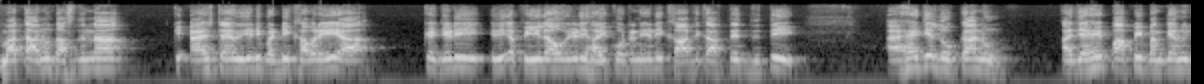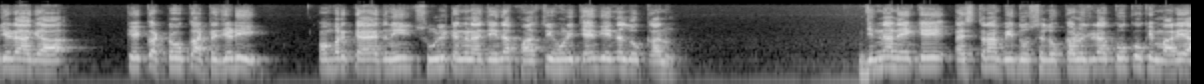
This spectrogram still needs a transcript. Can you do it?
ਮੈਂ ਤੁਹਾਨੂੰ ਦੱਸ ਦਿੰਨਾ ਕਿ ਇਸ ਟਾਈਮ ਦੀ ਜਿਹੜੀ ਵੱਡੀ ਖਬਰ ਇਹ ਆ ਕਿ ਜਿਹੜੀ ਇਹਦੀ ਅਪੀਲ ਆ, ਉਹ ਜਿਹੜੀ ਹਾਈ ਕੋਰਟ ਨੇ ਜਿਹੜੀ ਖਾਰਜ ਕਰਤੇ, ਦਿੱਤੀ, ਇਹੋ ਜਿਹੇ ਲੋਕਾਂ ਨੂੰ ਅਜਿਹੇ ਪਾਪੀ ਬੰਦਿਆਂ ਨੂੰ ਜਿਹੜਾ ਹੈਗਾ ਕਿ ਘੱਟੋ ਘੱਟ ਜਿਹੜੀ ਉਮਰ ਕੈਦ ਨਹੀਂ, ਸੂਲੀ ਟੰਗਣਾ ਚਾਹੀਦਾ, ਫਾਂਸੀ ਹੋਣੀ ਚਾਹੀਦੀ ਇਹਨਾਂ ਲੋਕਾਂ ਨੂੰ। ਜਿਨ੍ਹਾਂ ਨੇ ਕਿ ਇਸ ਤਰ੍ਹਾਂ ਬੇਦੋਸੇ ਲੋਕਾਂ ਨੂੰ ਜਿਹੜਾ ਕੋਕੋ ਕੇ ਮਾਰਿਆ।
